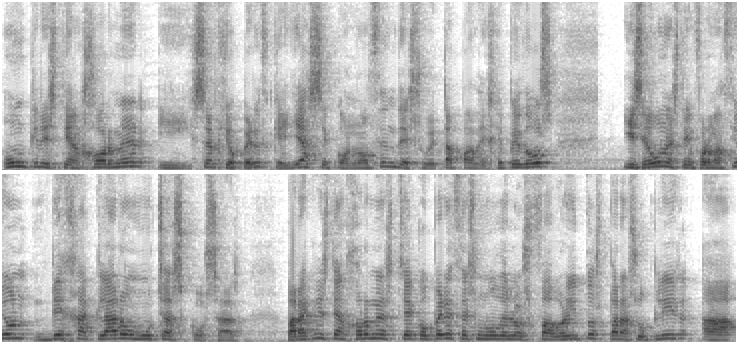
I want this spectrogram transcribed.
un Christian Horner y Sergio Pérez que ya se conocen de su etapa de GP2 y según esta información deja claro muchas cosas. Para Christian Horner, Checo Pérez es uno de los favoritos para suplir a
